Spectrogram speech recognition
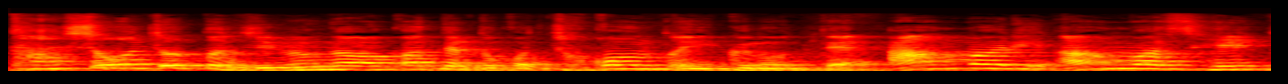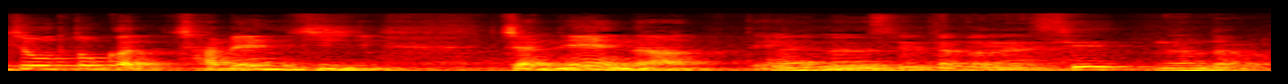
多少ちょっと自分が分かってるとこちょこんと行くのってあんまりあんま成長とかチャレンジじゃねえなっていあれなんすだからねせなんだろう。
